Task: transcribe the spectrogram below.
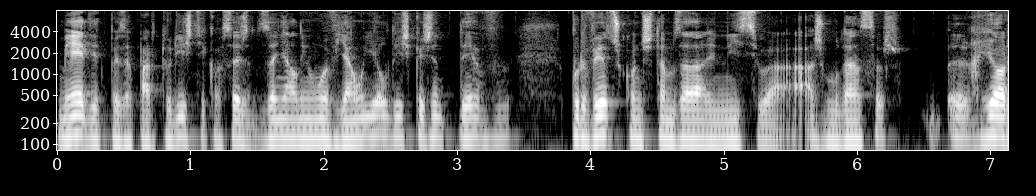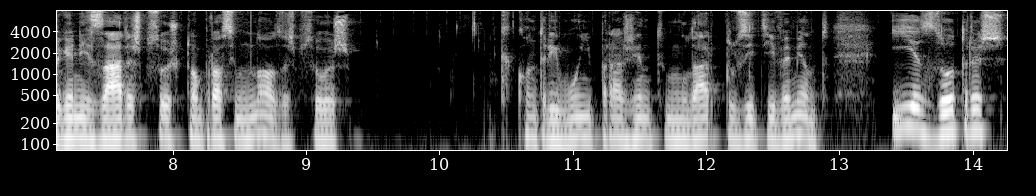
média, depois a parte turística, ou seja, desenha ali um avião e ele diz que a gente deve por vezes, quando estamos a dar início às mudanças, eh, reorganizar as pessoas que estão próximo de nós, as pessoas que contribuem para a gente mudar positivamente. E as outras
